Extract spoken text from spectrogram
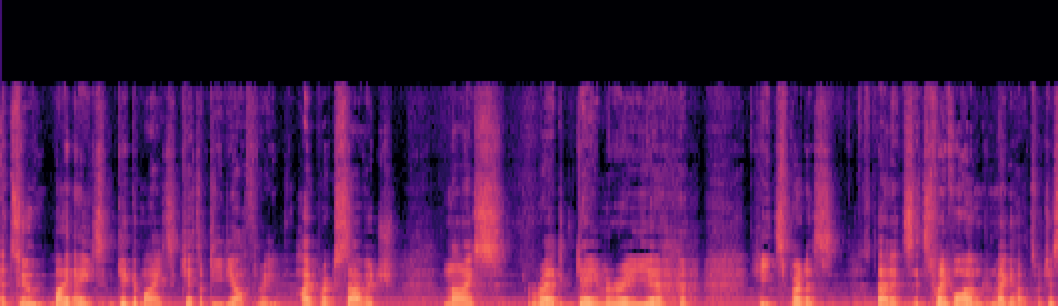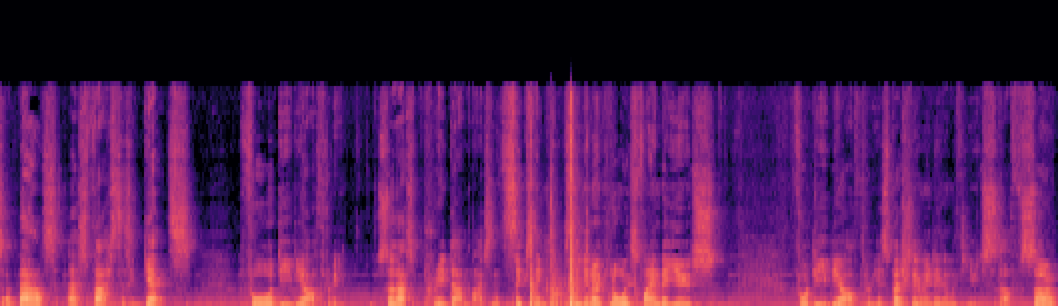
a 2x8 gigabyte kit of DDR3, HyperX Savage, nice red gamery uh, heat spreaders, and it's it's 2400 megahertz, which is about as fast as it gets for DDR3. So that's pretty damn nice, and it's 16 gigs. So you know you can always find a use for DDR3, especially when you're dealing with huge stuff. So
